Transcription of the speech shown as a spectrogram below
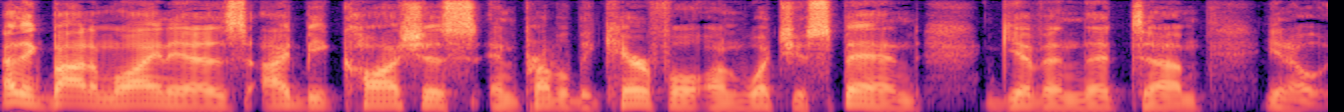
I think bottom line is I'd be cautious and probably careful on what you spend, given that, um, you know,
